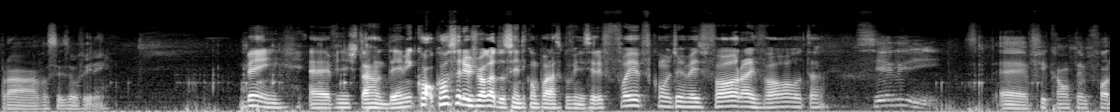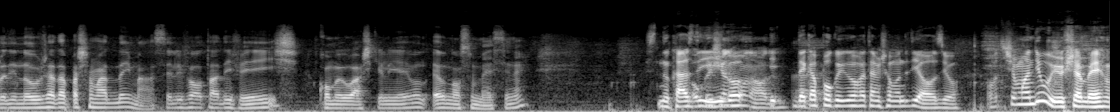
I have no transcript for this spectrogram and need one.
pra vocês ouvirem. Bem, é, Vinícius estava no DM. Qual, qual seria o jogador se a gente comparasse com o Vinícius? Ele foi, ficou uns dois meses fora e volta. Se ele é, ficar um tempo fora de novo, já dá pra chamar de Neymar. Se ele voltar de vez, como eu acho que ele é, é o nosso Messi, né? No caso de Igor, Ronaldo. daqui a pouco o Igor vai estar me chamando de Ozil. Vou te chamando de Wilshire mesmo.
